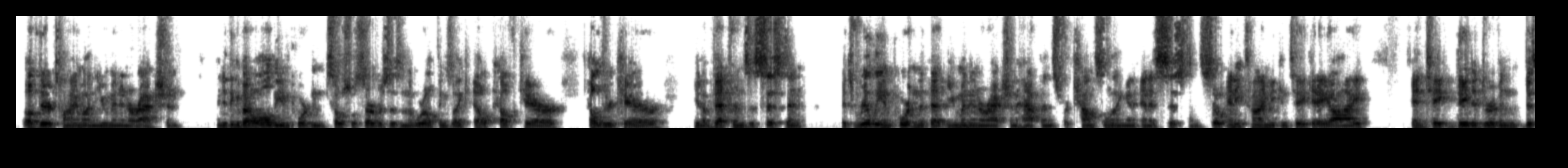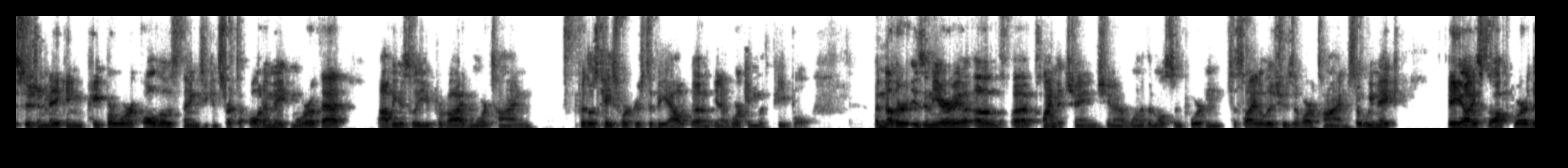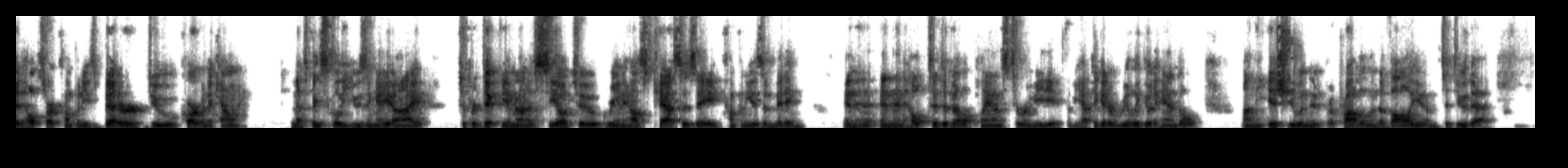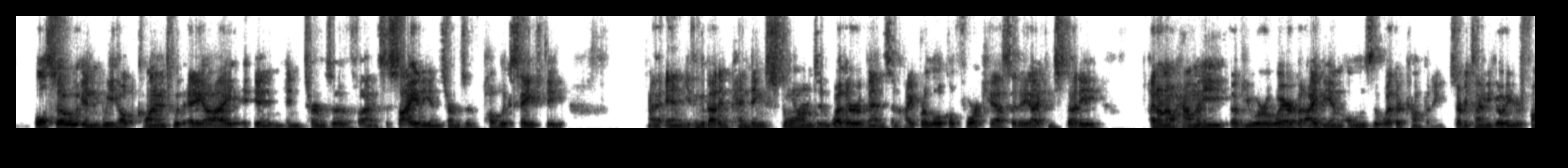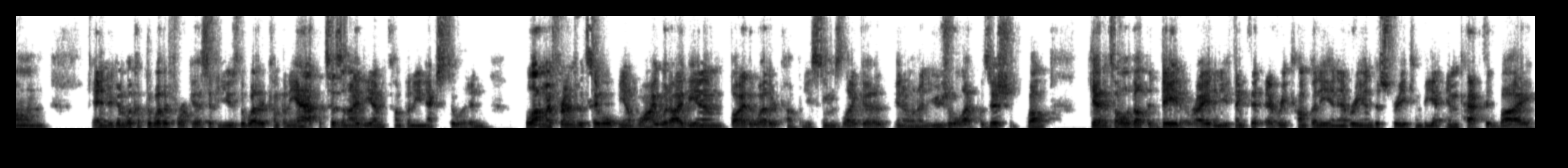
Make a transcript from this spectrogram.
of their time on human interaction. And you think about all the important social services in the world, things like health care, elder care, you know, veterans assistant. It's really important that that human interaction happens for counseling and, and assistance. So anytime you can take AI and take data-driven decision-making, paperwork, all those things, you can start to automate more of that. Obviously, you provide more time for those caseworkers to be out, um, you know, working with people. Another is in the area of uh, climate change, you know, one of the most important societal issues of our time. So we make AI software that helps our companies better do carbon accounting. And that's basically using AI to predict the amount of CO2 greenhouse gases a company is emitting and, and then help to develop plans to remediate them. You have to get a really good handle on the issue and the problem and the volume to do that. Also, in, we help clients with AI in, in terms of uh, in society, in terms of public safety. Uh, and you think about impending storms and weather events and hyperlocal forecasts that AI can study. I don't know how many of you are aware, but IBM owns the weather company. So every time you go to your phone and you're going to look up the weather forecast, if you use the weather company app, it says an IBM company next to it. And a lot of my friends would say, well, you know, why would IBM buy the weather company? Seems like a, you know, an unusual acquisition. Well, again, it's all about the data, right? And you think that every company and every industry can be impacted by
